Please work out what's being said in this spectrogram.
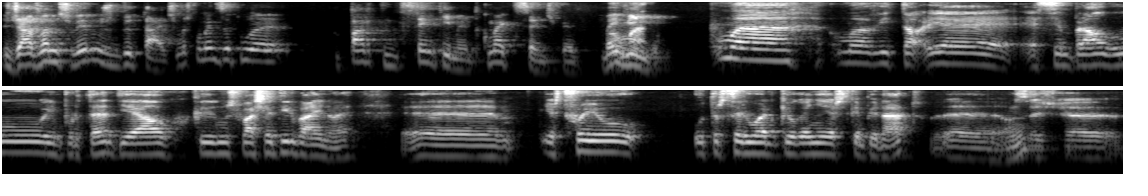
Já vamos ver os detalhes, mas pelo menos a tua parte de sentimento, como é que te sentes, Pedro? Bem-vindo. Uma, uma vitória é, é, sempre algo importante e é algo que nos faz sentir bem, não é? Uh, este foi o, o terceiro ano que eu ganhei este campeonato, uh, uhum. ou seja,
